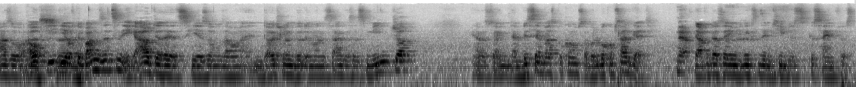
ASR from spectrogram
also auch das, die, die äh, auf der Bank sitzen, egal ob das jetzt hier so, sagen wir mal, in Deutschland würde man sagen, das ist ein Minenjob, ja, dass du ein bisschen was bekommst, aber du bekommst halt Geld. Ja. Dafür, dass du irgendwie wenigstens im Team gesigned wirst.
